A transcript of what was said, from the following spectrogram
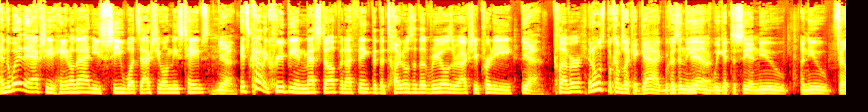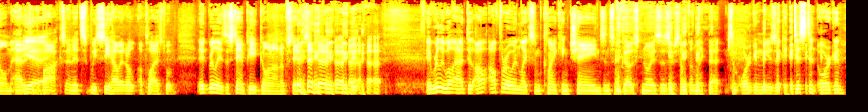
and the way they actually handle that and you see what's actually on these tapes Yeah. it's kind of creepy and messed up and i think that the titles of the reels are actually pretty Yeah. clever It almost becomes like a gag because in the Yeah. end we get to see a new a new film added to the box, and it's we see how it applies to. What, It really is a stampede going on upstairs. it really will add to. I'll, I'll throw in like some clanking chains and some ghost noises or something like that. Some organ music, a distant organ.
